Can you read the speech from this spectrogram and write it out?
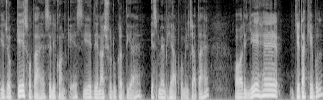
ये जो केस होता है, सिलिकॉन केस, ये देना शुरू कर दिया है। इसमें भी आपको मिल जाता है। और ये है डेटा केबल।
